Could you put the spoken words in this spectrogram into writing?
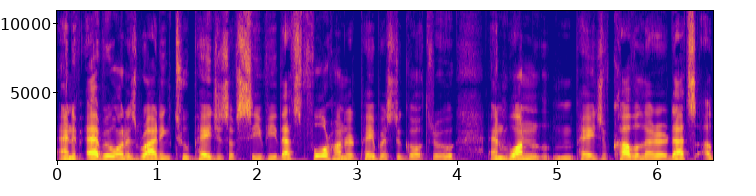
And if everyone is writing two pages of CV, that's 400 papers to go through, and one page of cover letter, that's a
